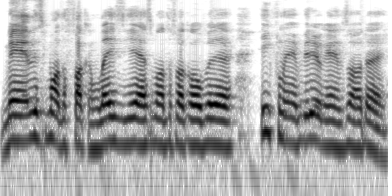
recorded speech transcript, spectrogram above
Man, this motherfucking lazy ass motherfucker over there, he playing video games all day.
